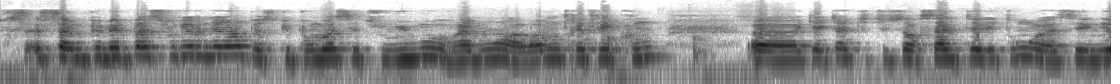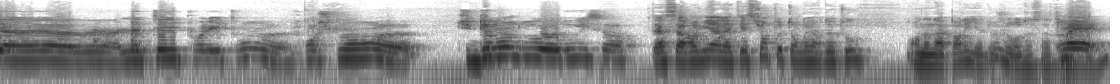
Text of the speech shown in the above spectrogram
Ça, ça me fait même pas sourire ni rien parce que pour moi c'est une humour vraiment euh, vraiment très très con. Euh, quelqu'un qui te sort ça, le téléthon, euh, c'est une, euh, la télé pour les tons, euh, franchement, euh, tu te demandes d'où, euh, d'où il sort. Là, ça revient à la question, peut-on rire de tout On en a parlé il y a deux jours de ça. Ouais.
